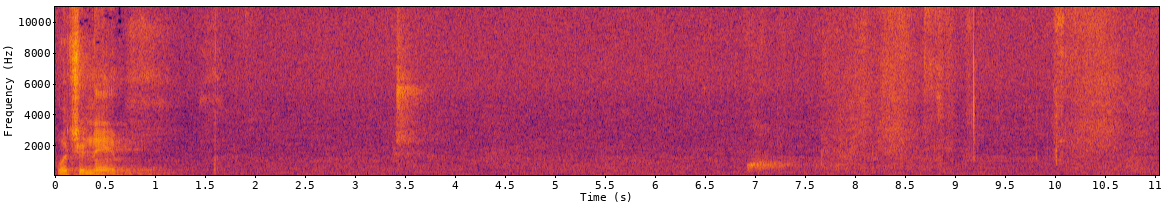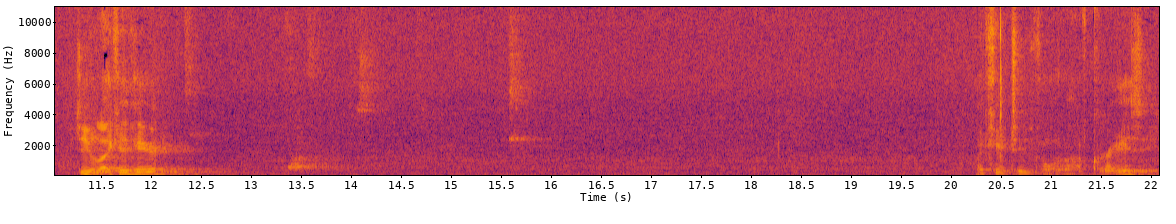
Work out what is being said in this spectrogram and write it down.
What's your name? Do you like it here? My K2 is going off crazy.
